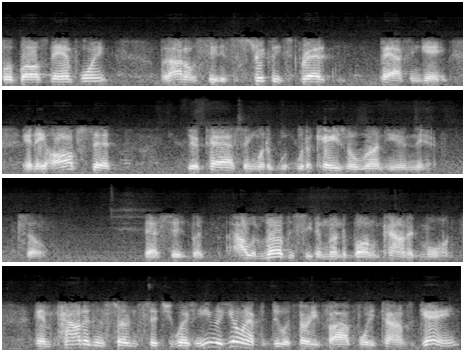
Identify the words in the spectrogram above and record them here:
football standpoint. But I don't see it. It's a strictly spread passing game and they offset their passing with with occasional run here and there. So that's it. But I would love to see them run the ball and pound it more. And pound it in certain situations. Even you don't have to do it 35, 40 times a game,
